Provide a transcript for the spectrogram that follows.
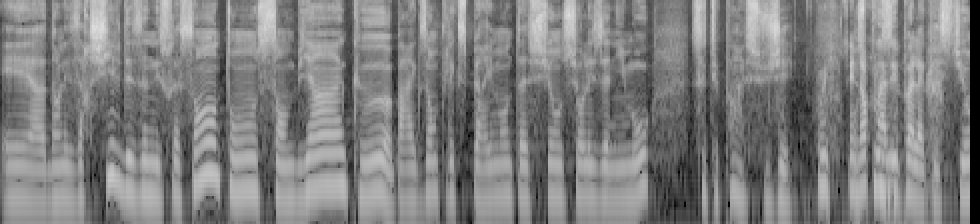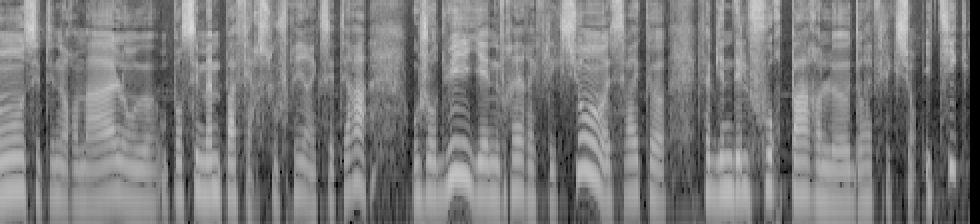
Et euh, dans les archives des années 60, on sent bien que, euh, par exemple, l'expérimentation sur les animaux, c'était pas un sujet. Oui. On ne posait pas la question, c'était normal, on, on, pensait même pas faire souffrir, etc. Aujourd'hui, il y a une vraie réflexion. C'est vrai que Fabienne Delfour parle de réflexion éthique,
